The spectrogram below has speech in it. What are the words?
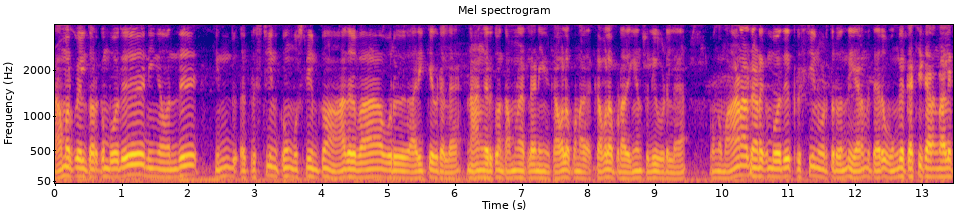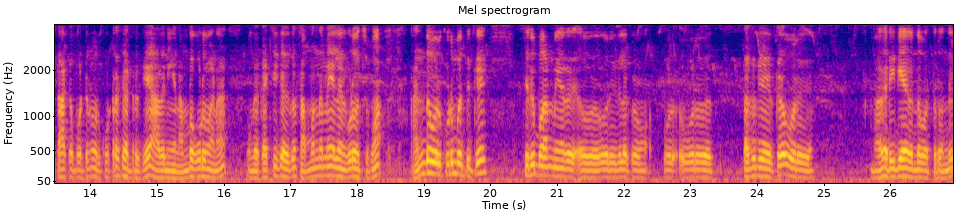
ராமர் கோயில் திறக்கும்போது நீங்கள் வந்து இந்து கிறிஸ்டினுக்கும் முஸ்லீமுக்கும் ஆதரவாக ஒரு அறிக்கை விடலை. நாங்கள் இருக்கோம் தமிழ்நாட்டில் நீங்கள் கவலைப்பட கவலைப்படாதீங்கன்னு சொல்லி விடலை. உங்கள் மாநாடு நடக்கும்போது கிறிஸ்டின் ஒருத்தர் வந்து இறந்துட்டாரு. உங்கள் கட்சிக்காரங்களாலே தாக்கப்பட்டுன்னு ஒரு குற்றச்சாட்டு இருக்குது அதை நீங்கள் நம்ப கூட வேணாம். உங்கள் கட்சிக்கு அதுக்கும் சம்மந்தமே இல்லைன்னு கூட வச்சுப்போம். அந்த ஒரு குடும்பத்துக்கு சிறுபான்மையர் ஒரு இதில் இருக்கிற ஒரு ஒரு தகுதியில் இருக்கிற ஒரு மத ரீதியாக இருந்த ஒருத்தர் வந்து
